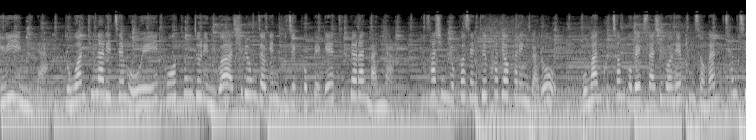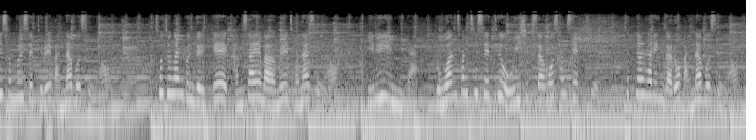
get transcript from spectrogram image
2위입니다. 동원 튜나리챔 5웨이호 통조림과 실용적인 부직포백의 특별한 만남. 46% 파격 할인가로 59,940원의 풍성한 참치 선물 세트를 만나보세요. 소중한 분들께 감사의 마음을 전하세요. 1위입니다. 동원 참치 세트 524호 3세트 특별 할인가로 만나보세요.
